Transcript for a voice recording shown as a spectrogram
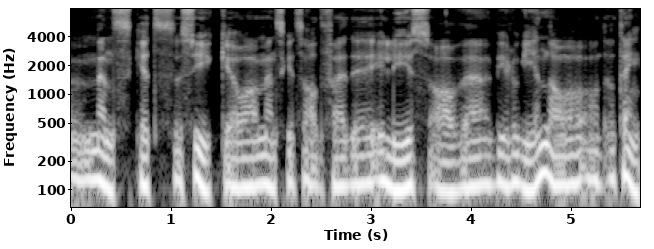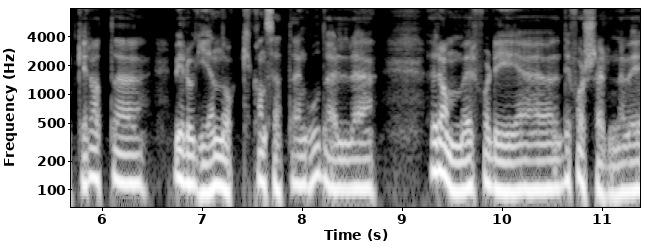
menneskets syke og menneskets atferd i, i lys av biologien, da, og, og, og tenker at biologien nok kan sette en god del eh, rammer for de, eh, de forskjellene vi,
